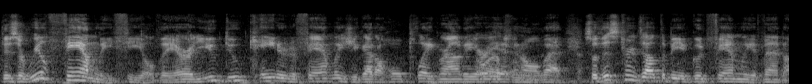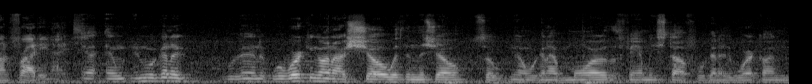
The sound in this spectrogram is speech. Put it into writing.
there's a real family feel there, and you do cater to families. You got a whole playground oh, area and all that. So this turns out to be a good family event on Friday nights. Yeah, and, and we're gonna, we're gonna, we're working on our show within the show, so, you know, we're gonna have more of the family stuff. We're gonna work on,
